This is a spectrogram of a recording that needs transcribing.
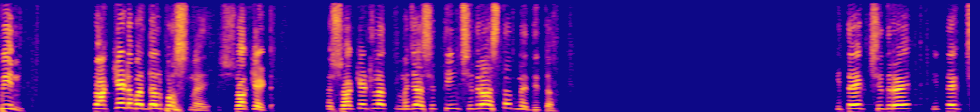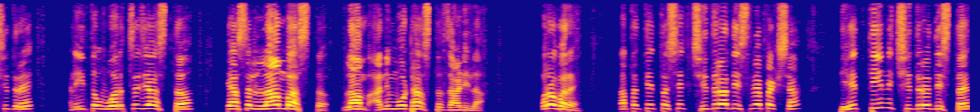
पिन सॉकेटबद्दल प्रश्न आहे. सॉकेट तर शॉकेटला म्हणजे असे तीन छिद्र असतात ना तिथं. इथं एक छिद्र आहे इथं एक छिद्र आहे आणि इथं वरचं जे असतं ते असं लांब असतं. लांब आणि मोठं असतं जाडीला. बरोबर आहे? आता ते तसे छिद्र दिसण्यापेक्षा हे तीन छिद्र दिसत आहेत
